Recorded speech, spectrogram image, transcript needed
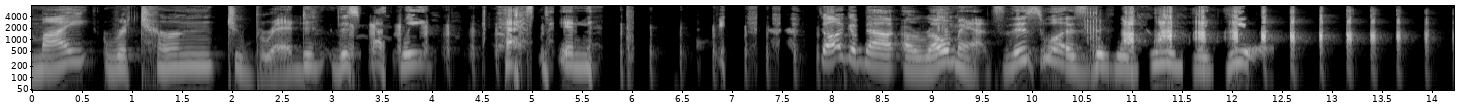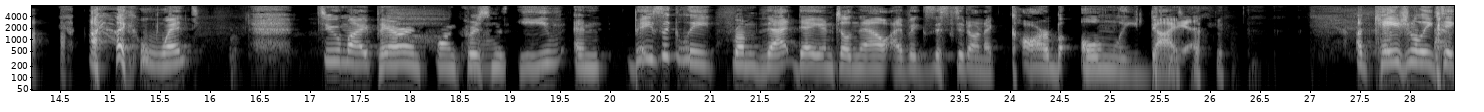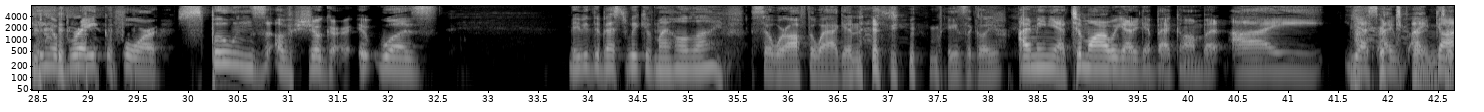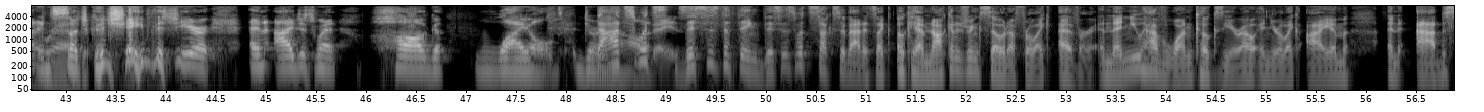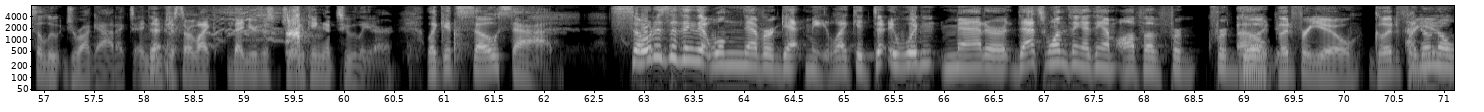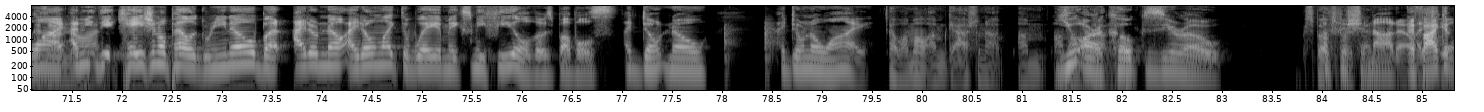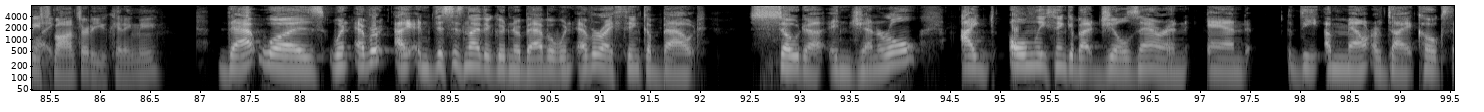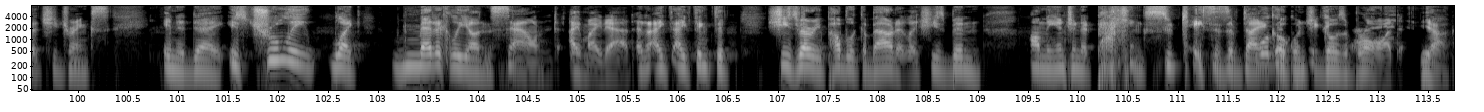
My return to bread this past week has been talk about a romance. This was the redeeming year. I like went to my parents on Christmas Eve and basically from that day until now I've existed on a carb only diet occasionally taking a break for spoons of sugar. It was maybe the best week of my whole life. So we're off the wagon, basically. I mean, yeah, tomorrow we got to get back on, but I, yes, I, I got in bread. such good shape this year and I just went hog wild during That's what's this is the thing. This is what sucks about it. It's like, okay, I'm not gonna drink soda for like ever. And then you have one Coke Zero and you're like, I am an absolute drug addict. And That- you just are like, then you're just drinking a two liter. Like it's so sad. Soda's the thing that will never get me. Like it, it wouldn't matter. That's one thing I think I'm off of for for Oh, good. good for you. Good for you I don't know why. I'm mean, the occasional Pellegrino, but I don't know. I don't like the way it makes me feel. Those bubbles. I don't know. I don't know why. oh, I'm all I'm gashing up. I'm, I'm you are a about it. Coke Zero. spokesperson. aficionado, If I I, could be like. sponsored, are you kidding me? That was whenever I and this is neither good nor bad, but whenever I think about soda in general, I only think about Jill Zarin and the amount of Diet Cokes that she drinks in a day is truly like medically unsound, I might add. And I, I think that she's very public about it. Like she's been on the internet packing suitcases of Diet Well, Coke when she goes abroad. Yeah.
